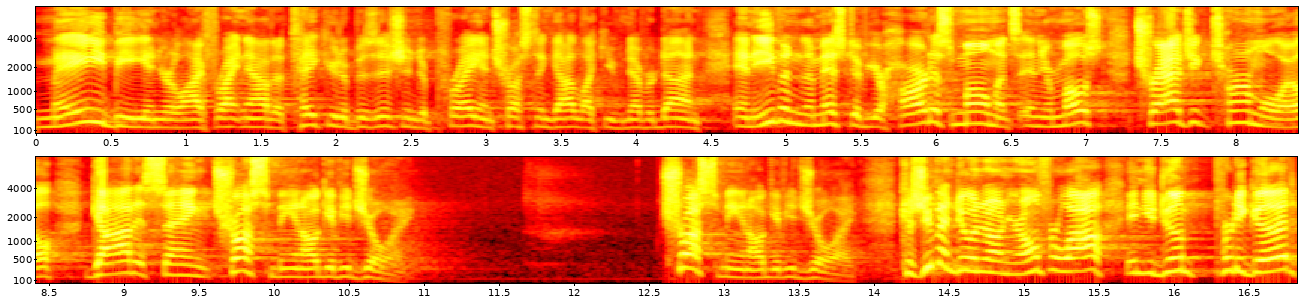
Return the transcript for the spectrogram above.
may be in your life right now to take you to a position to pray and trust in God like you've never done. And even in the midst of your hardest moments, in your most tragic turmoil, God is saying, Trust me and I'll give you joy. Trust me and I'll give you joy. Because you've been doing it on your own for a while and you're doing pretty good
